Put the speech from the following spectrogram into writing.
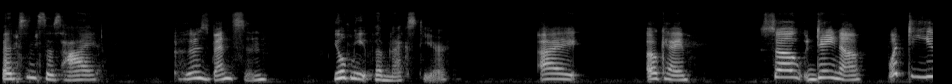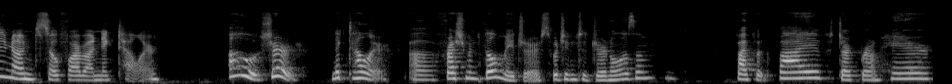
Benson says hi. Who's Benson? You'll meet them next year. I. Okay. So, Dana, what do you know so far about Nick Teller? Oh, sure. Nick Teller, a freshman film major, switching to journalism. Five foot five, dark brown hair,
